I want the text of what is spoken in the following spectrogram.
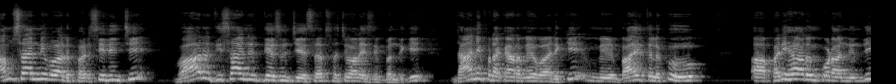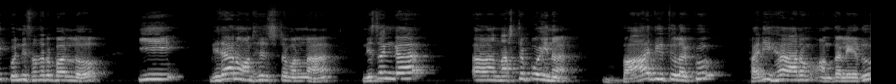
అంశాన్ని వారు పరిశీలించి వారు దిశానిర్దేశం చేశారు సచివాలయ సిబ్బందికి. దాని ప్రకారమే వారికి మీ బాధితులకు పరిహారం కూడా అందింది. కొన్ని సందర్భాల్లో ఈ విధానం అనుసరించడం వలన నిజంగా నష్టపోయిన బాధితులకు పరిహారం అందలేదు.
